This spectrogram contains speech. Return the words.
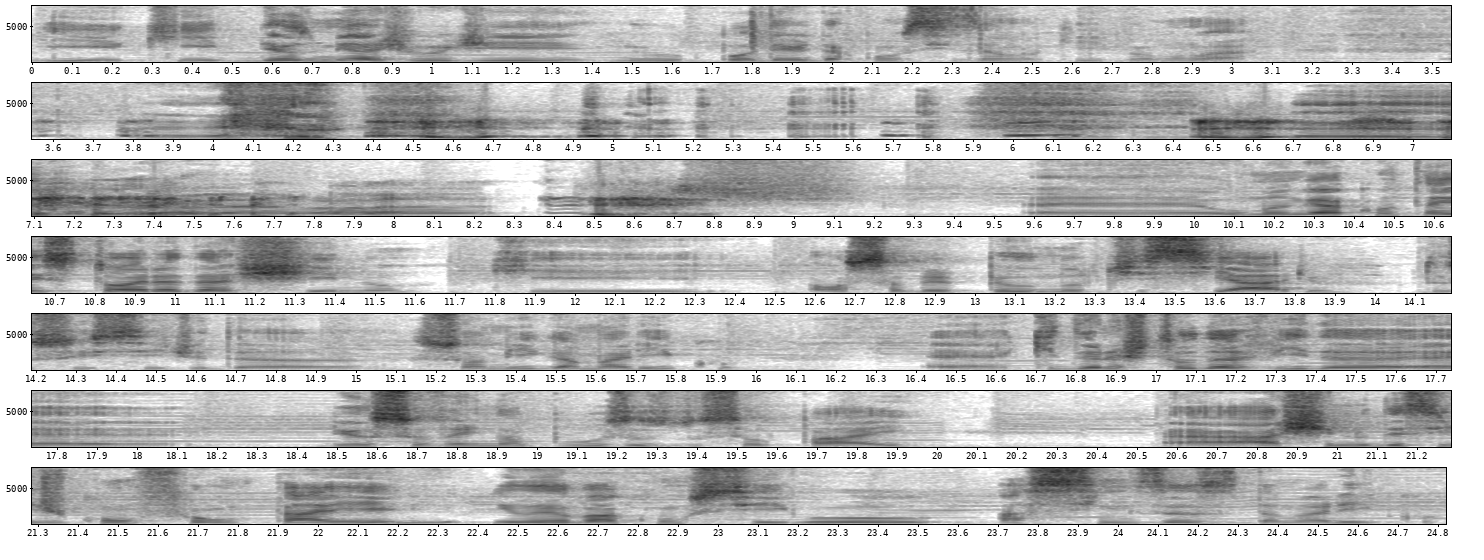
e que Deus me ajude no poder da concisão aqui. Vamos lá. Vamos lá, vamos lá. É, o mangá conta a história da Shino, que, ao saber pelo noticiário do suicídio da sua amiga Mariko, é, que durante toda a vida é, veio sofrendo abusos do seu pai, a Shino decide confrontar ele e levar consigo as cinzas da Mariko.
